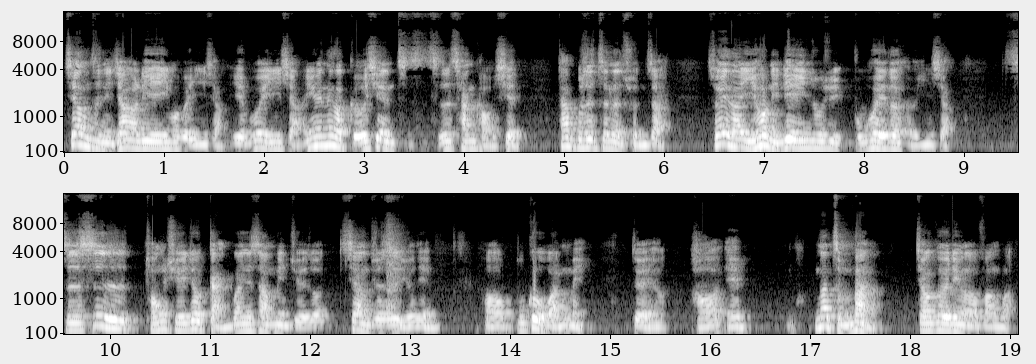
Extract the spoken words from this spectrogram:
这样子你将来列印会不会影响？也不会影响，因为那个格线只是只是参考线，它不是真的存在。所以呢，以后你列印出去不会任何影响，只是同学就感官上面觉得说这样就是有点好不够完美，对，好，哎，那怎么办？教各位另外一个方法，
